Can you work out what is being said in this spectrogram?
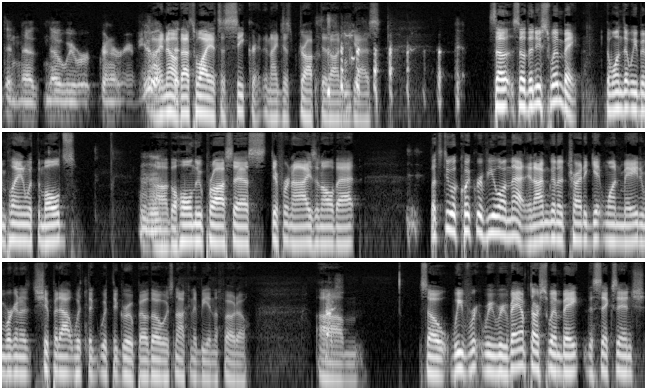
Didn't know, know we were going to review it. I know but that's why it's a secret, and I just dropped it on you guys. so, so the new swim bait, the one that we've been playing with the molds, Mhm. uh, the whole new process, different eyes, and all that. Let's do a quick review on that, and I'm gonna try to get one made, and we're gonna ship it out with the with the group, although it's not gonna be in the photo. Um, so we've re- we revamped our swim bait, the six inch.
